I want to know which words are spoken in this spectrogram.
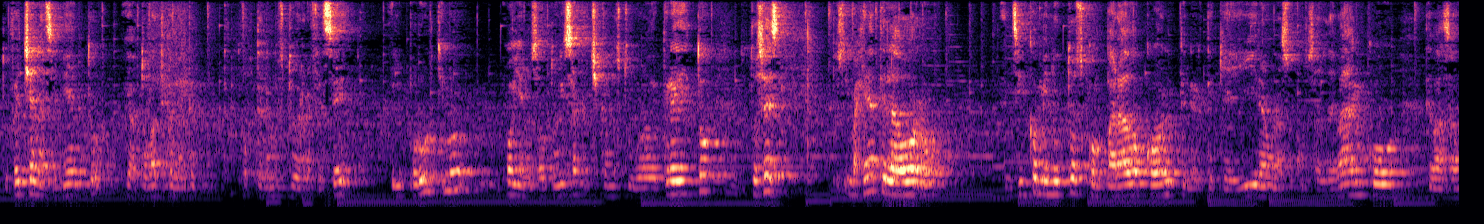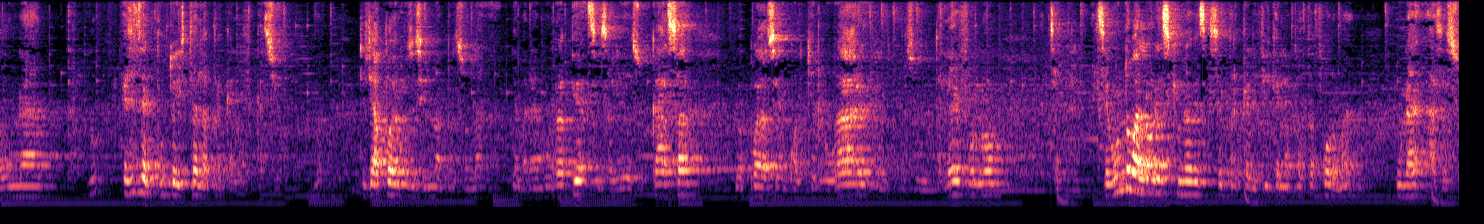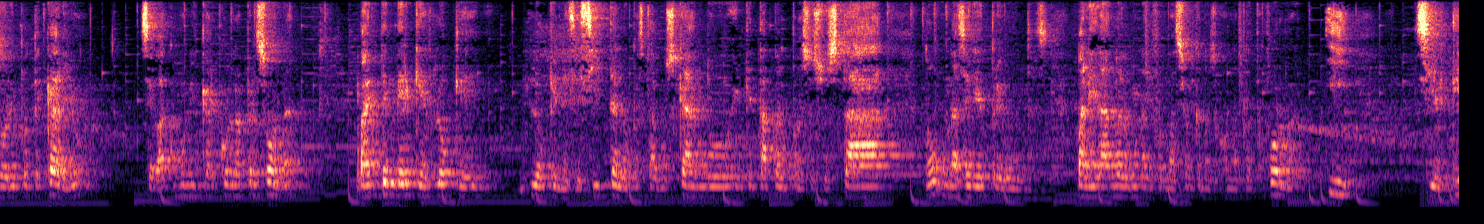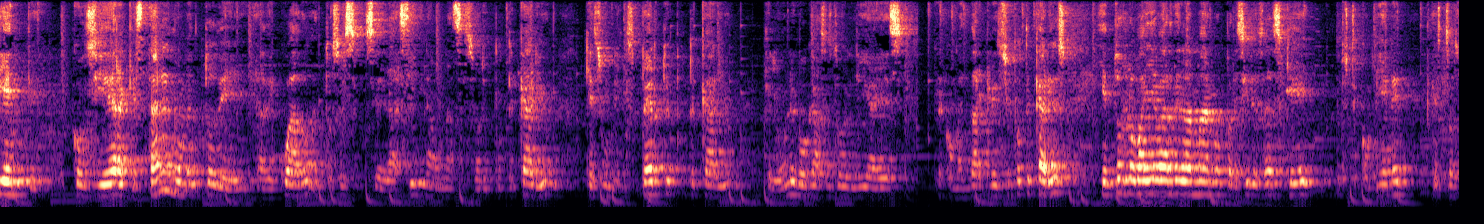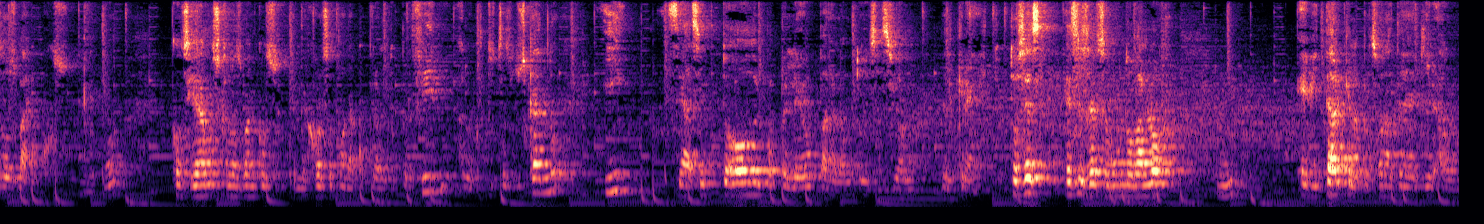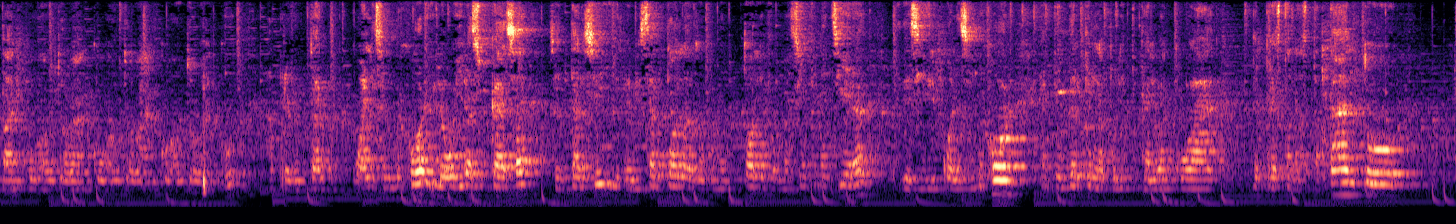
tu fecha de nacimiento y automáticamente obtenemos tu RFC. Y por último, oye, nos autoriza que checamos tu grado de crédito. Entonces, pues imagínate el ahorro en cinco minutos comparado con tenerte que ir a una sucursal de banco, te vas a una... ¿no? Ese es el punto de vista de la precalificación. ¿no? Entonces ya podemos decir una persona de manera muy rápida, sin salir de su casa, lo puede hacer en cualquier lugar, en su teléfono, etc. El segundo valor es que una vez que se precalifica en la plataforma, un asesor hipotecario se va a comunicar con la persona, va a entender qué es lo que, lo que necesita, lo que está buscando, en qué etapa del proceso está, ¿no? una serie de preguntas, validando alguna información que nos dejó en la plataforma. Y si el cliente considera que está en el momento de, adecuado, entonces se le asigna un asesor hipotecario, que es un experto hipotecario, que lo único que hace todo el día es recomendar créditos hipotecarios y entonces lo va a llevar de la mano para decirle, ¿sabes qué? Pues te convienen estos dos bancos. ¿no? Consideramos que los bancos que mejor se pueden acoplar a tu perfil, a lo que tú estás buscando y se hace todo el papeleo para la autorización del crédito. Entonces, ese es el segundo valor. Evitar que la persona tenga que ir a un banco, a otro banco, a otro banco, a otro banco, a preguntar cuál es el mejor y luego ir a su casa, sentarse y revisar toda la, toda la información financiera y decidir cuál es el mejor, entender que en la política del banco A te prestan hasta tanto,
